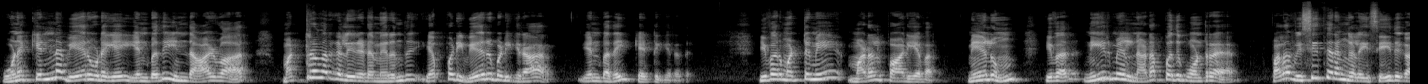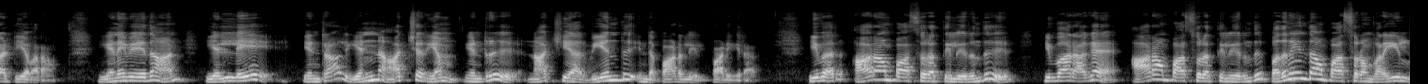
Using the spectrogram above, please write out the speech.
உனக்கென்ன வேறுடைய என்பது இந்த ஆழ்வார் மற்றவர்களிடமிருந்து எப்படி வேறுபடுகிறார் என்பதை கேட்டுகிறது. இவர் மட்டுமே மடல் பாடியவர். மேலும் இவர் நீர்மேல் நடப்பது போன்ற பல விசித்திரங்களை செய்து காட்டியவராம். எனவேதான் எல்லே என்றால் என்ன ஆச்சரியம் என்று நாச்சியார் வியந்து இந்த பாடலில் பாடுகிறார். இவர் ஆறாம் பாசுரத்தில் இருந்து இவ்வாறாக ஆறாம் பாசுரத்தில் இருந்து பதினைந்தாம் பாசுரம் வரையில்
